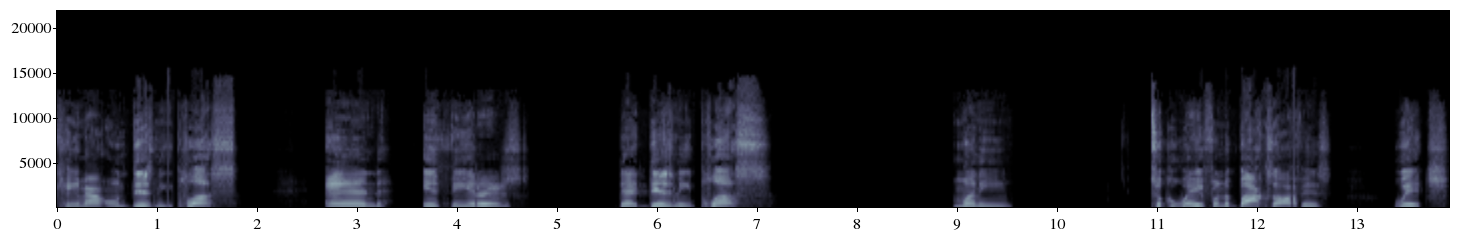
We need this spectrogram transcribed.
came out on Disney Plus and in theaters, that Disney Plus money took away from the box office, which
